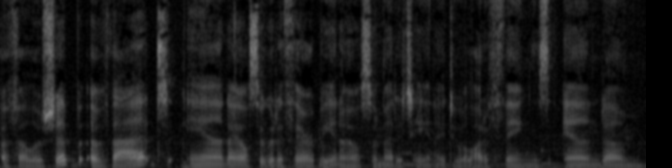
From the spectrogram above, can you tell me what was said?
a fellowship of that. And I also go to therapy and I also meditate and I do a lot of things. And um,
